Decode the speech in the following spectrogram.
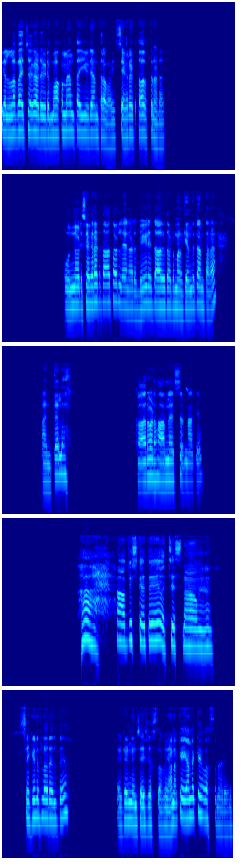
పిల్ల బచ్చగాడు వీడి ముఖం అంతా ఈడంతరా సిగరెట్ తాగుతున్నాడు? ఉన్నాడు సిగరెట్ తాగుతాడు లేనాడు బీడి తాగుతాడు మనకి ఎందుకు అంటారా అంతేలే. కారోడు హార్న్ వేస్తాడు నాకే. ఆఫీస్కి అయితే వచ్చేసినాం. సెకండ్ ఫ్లోర్ వెళ్తే అటెండెన్స్ వేసేస్తాం. వెనకే వెనకే వస్తున్నాడు ఈడు.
